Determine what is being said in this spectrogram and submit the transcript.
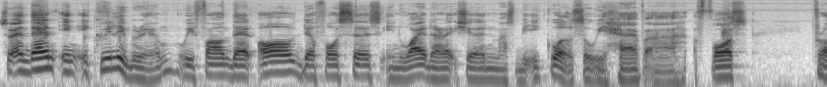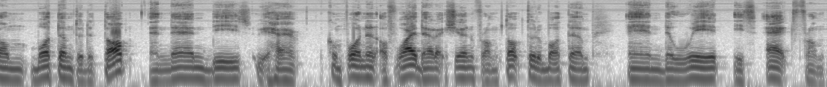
So and then in equilibrium we found that all the forces in y direction must be equal. So we have a force from bottom to the top and then this we have component of y direction from top to the bottom and the weight is act from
